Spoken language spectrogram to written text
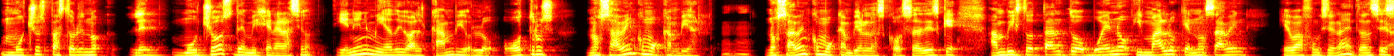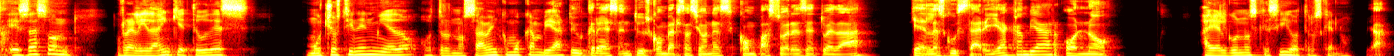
muchos pastores, no, le- muchos de mi generación tienen miedo al cambio. Los otros no saben cómo cambiar. No saben cómo cambiar las cosas. Es que han visto tanto bueno y malo que no saben que va a funcionar. Entonces, esas son en realidad inquietudes. Muchos tienen miedo, otros no saben cómo cambiar. ¿tú crees en tus conversaciones con pastores de tu edad que les gustaría cambiar o no? Hay algunos que sí, otros que no. Ya,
